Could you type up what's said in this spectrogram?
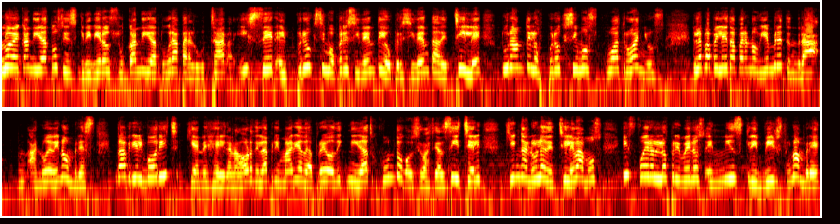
Nueve candidatos inscribieron su candidatura para luchar y ser el próximo presidente o presidenta de Chile durante los próximos cuatro años. La papeleta para noviembre tendrá a nueve nombres. Gabriel Boric, quien es el ganador de la primaria de apruebo dignidad junto con Sebastián Sichel, quien ganó la de Chile Vamos y fueron los primeros en inscribir su nombre.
